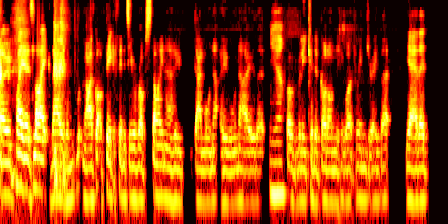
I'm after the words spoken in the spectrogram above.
so players like those, and you know, I've got a big affinity with Rob Steiner, who Dan will know, who will know that Yeah, probably could have gone on if it weren't for injury. But yeah, they're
